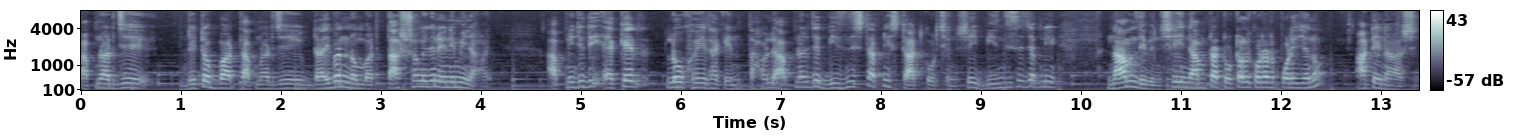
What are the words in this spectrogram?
আপনার যে ডেট অফ বার্থ আপনার যে ড্রাইভার নম্বর তার সঙ্গে যেন এনিমি না হয়। আপনি যদি একের লোক হয়ে থাকেন, তাহলে আপনার যে বিজনেসটা আপনি স্টার্ট করছেন, সেই বিজনেসে যে আপনি নাম দেবেন, সেই নামটা টোটাল করার পরে যেন আটে না আসে।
